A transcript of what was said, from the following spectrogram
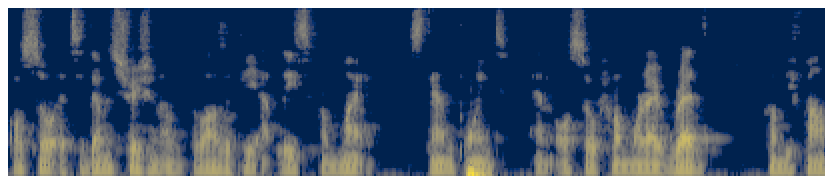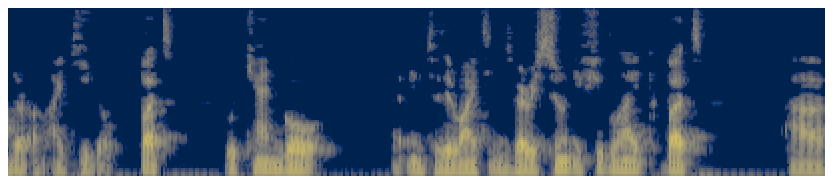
also it's a demonstration of philosophy, at least from my standpoint and also from what I read from the founder of Aikido. But we can go uh, into the writings very soon if you'd like. But uh,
